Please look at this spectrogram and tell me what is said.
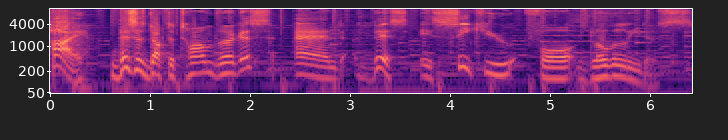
Hi, this is Dr. Tom Verghese, and this is CQ for Global Leaders.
